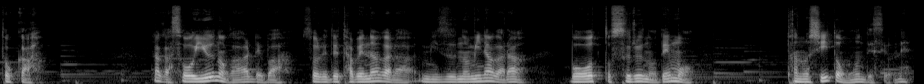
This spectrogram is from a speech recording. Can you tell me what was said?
とかなんかそういうのがあればそれで食べながら水飲みながらぼーっとするのでも楽しいと思うんですよね。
